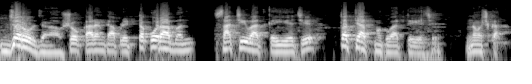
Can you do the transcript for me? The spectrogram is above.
જરૂર જણાવશો, કારણ કે આપણે ટકોરા બંધ સાચી વાત કહીએ છીએ, તથ્યાત્મક વાત કહીએ છીએ. નમસ્કાર.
